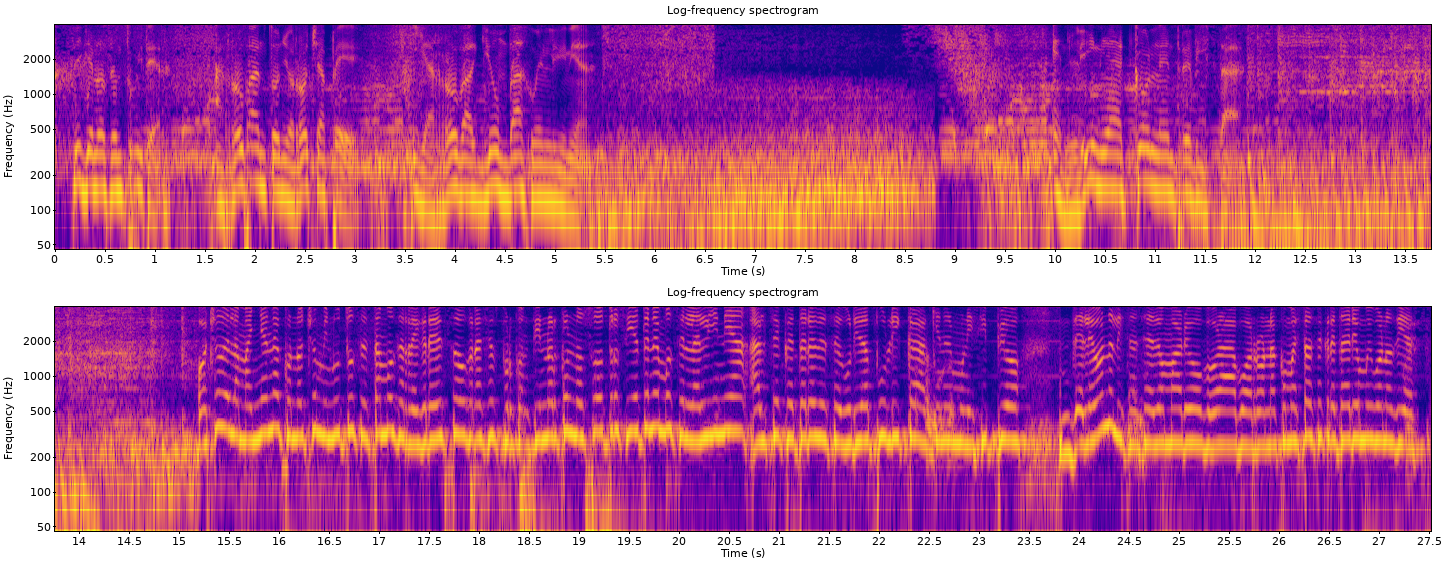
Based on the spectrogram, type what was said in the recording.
Síguenos en Twitter, arroba Antonio Rocha P y arroba guion bajo en línea. En línea con la entrevista. 8 de la mañana con 8 minutos estamos de regreso. Gracias por continuar con nosotros. Y ya tenemos en la línea al secretario de Seguridad Pública aquí en el municipio de León, el licenciado Mario Bravo Arrona. ¿Cómo está, secretario? Muy buenos días.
